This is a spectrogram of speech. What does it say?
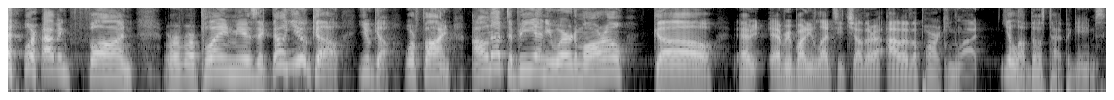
We're having fun. We're, we're playing music. No, you go. You go. We're fine. I don't have to be anywhere tomorrow. Go. Everybody lets each other out of the parking lot. You love those type of games.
